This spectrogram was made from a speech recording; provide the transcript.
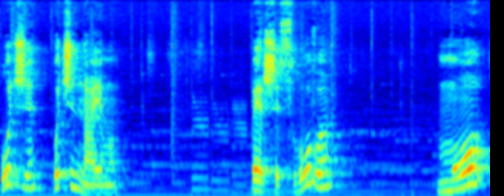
Отже, починаємо. Перше слово мо,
